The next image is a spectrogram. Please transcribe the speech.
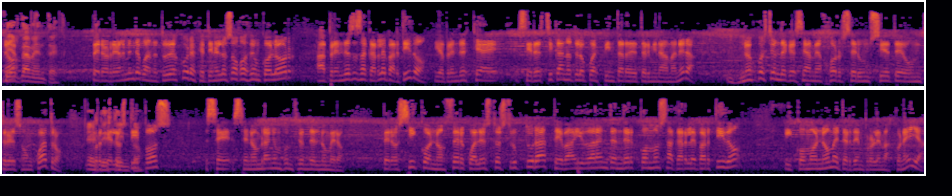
¿No? Ciertamente. Pero realmente cuando tú descubres que tienes los ojos de un color, aprendes a sacarle partido y aprendes que si eres chica no te lo puedes pintar de determinada manera. No es cuestión de que sea mejor ser un 7 o un 3 o un 4, Es porque los tipos se, se nombran en función del número. Pero sí conocer cuál es tu estructura te va a ayudar a entender cómo sacarle partido y cómo no meterte en problemas con ella.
